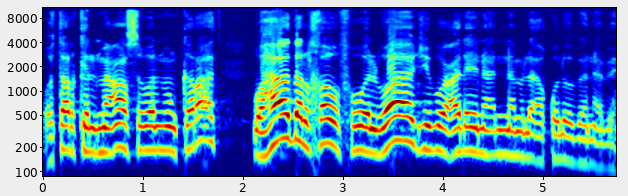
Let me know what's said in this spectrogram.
وترك المعاصي والمنكرات وهذا الخوف هو الواجب علينا أن نملأ قلوبنا به.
